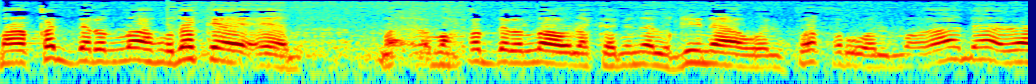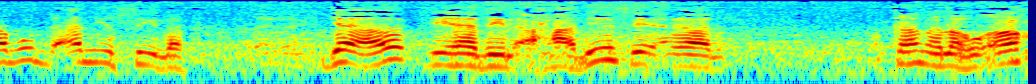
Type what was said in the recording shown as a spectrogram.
ما قدر الله لك يعني. ما قدر الله لك من الغنى والفقر هذا لابد أن يصيبك. جاء في هذه الأحاديث يعني وكان له أخ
